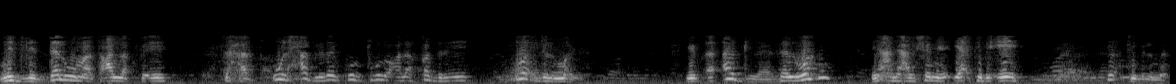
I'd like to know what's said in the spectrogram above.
ندلي الدلو ما يتعلق في إيه؟ في حبل. والحبل ده يكون طوله على قدر إيه؟ بعد المية. يبقى أدلى دلوه يعني علشان يأتي بإيه؟ يأتي بالماء.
